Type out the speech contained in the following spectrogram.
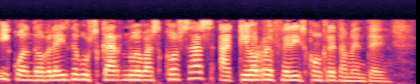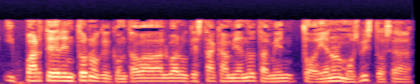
Y cuando habléis de buscar nuevas cosas, ¿a qué os referís concretamente? Y parte del entorno que contaba Álvaro que está cambiando también todavía no lo hemos visto. O sea,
